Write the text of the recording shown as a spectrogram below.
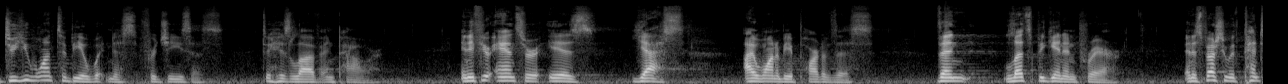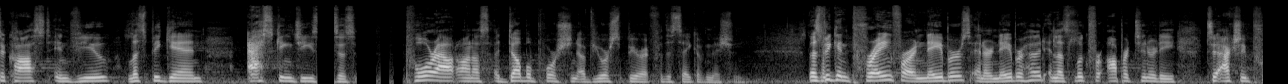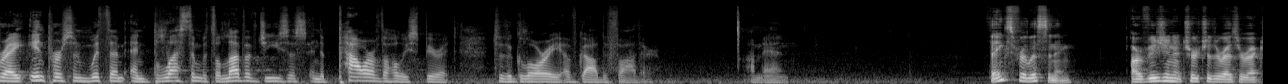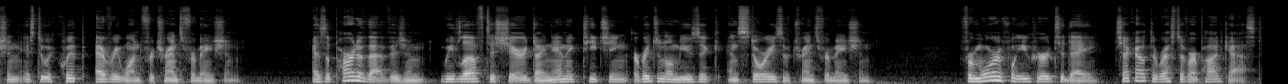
Do you want to be a witness for Jesus, to his love and power? And if your answer is yes, I want to be a part of this, then let's begin in prayer. And especially with Pentecost in view, let's begin asking Jesus, pour out on us a double portion of your spirit for the sake of mission. Let's begin praying for our neighbors and our neighborhood, and let's look for opportunity to actually pray in person with them and bless them with the love of Jesus and the power of the Holy Spirit to the glory of God the Father. Amen. Thanks for listening. Our vision at Church of the Resurrection is to equip everyone for transformation. As a part of that vision, we love to share dynamic teaching, original music, and stories of transformation. For more of what you heard today, check out the rest of our podcast.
